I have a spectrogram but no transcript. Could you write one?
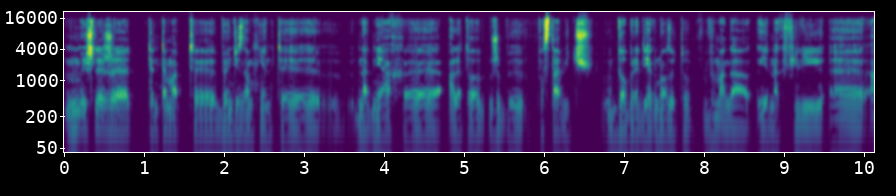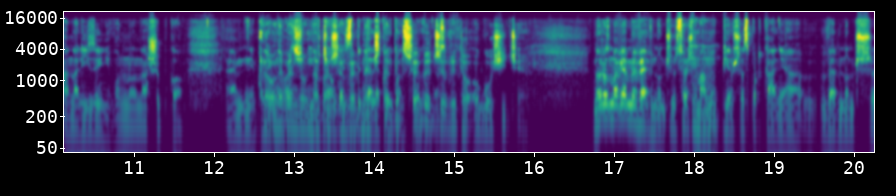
Myślę, że ten temat e, będzie zamknięty na dniach, e, ale to, żeby postawić dobre diagnozy, to wymaga jednak chwili e, analizy i nie wolno na szybko Ale one będą na wasze wyciągać zbyt daleko wewnętrzne potrzeby, czy wy to ogłosicie? No rozmawiamy wewnątrz, już też mamy pierwsze spotkania wewnątrz e,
